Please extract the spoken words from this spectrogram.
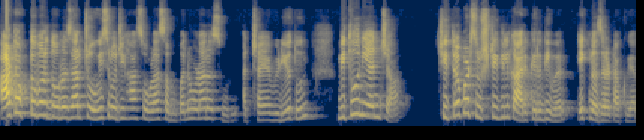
आठ ऑक्टोबर दोन हजार चोवीस रोजी हा सोहळा संपन्न होणार असून आजच्या या व्हिडिओतून मिथुन यांच्या चित्रपट सृष्टीतील कारकिर्दीवर एक नजर टाकूयात.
